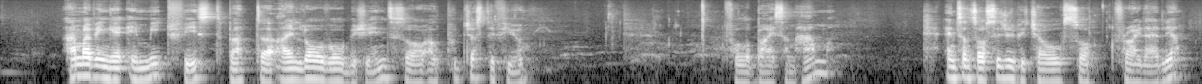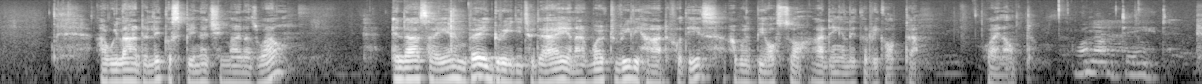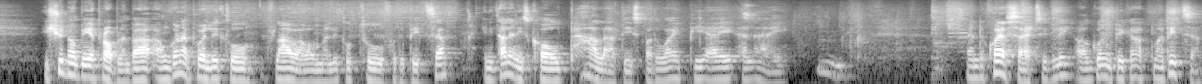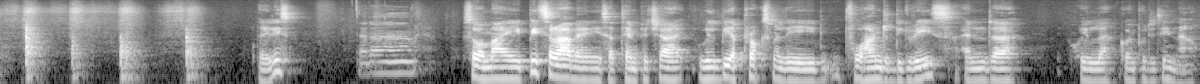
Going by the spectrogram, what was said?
I'm having a, a meat feast, but uh, I love aubergines, so I'll put just a few. Followed by some ham. And some sausages which I also fried earlier. I will add a little spinach in mine as well. And as I am very greedy today and I've worked really hard for this, I will be also adding a little ricotta. Why not? Why not indeed? It should not be a problem, but I'm going to put a little flour on my little tool for the pizza. In Italian it's called pala this, by the way, P-A-L-A. Mm. And quite assertively, I'll go and pick up my pizza. There it is. Ta-da! So my pizza oven is at temperature will be approximately 400 degrees and uh, we'll uh, go and put it in now.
